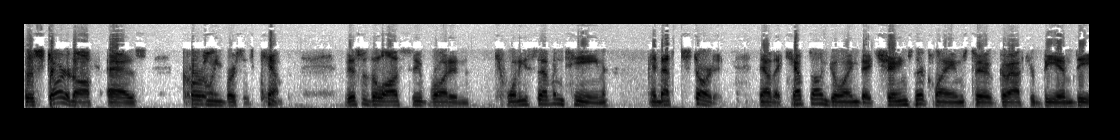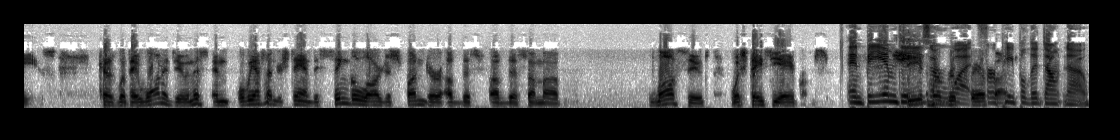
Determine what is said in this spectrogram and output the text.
this started off as Curling versus Kemp. This was a lawsuit brought in 2017, and that started. Now they kept on going. They changed their claims to go after BMDs because what they want to do, and this, and what we have to understand, the single largest funder of this of this um uh, lawsuit was Stacey Abrams. And BMDs are what for people that don't know?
